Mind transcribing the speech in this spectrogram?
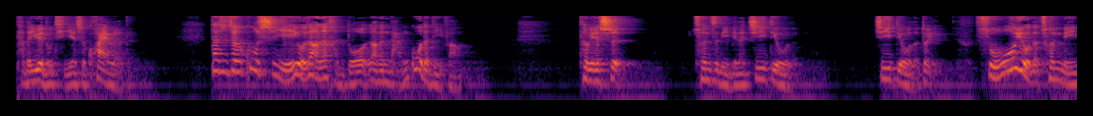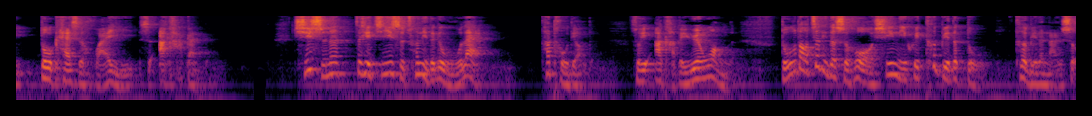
他的阅读体验是快乐的。但是这个故事也有让人很多让人难过的地方，特别是村子里边的鸡丢了，鸡丢了，对，所有的村民都开始怀疑是阿卡干的。其实呢，这些鸡是村里的个无赖，他偷掉的，所以阿卡被冤枉了。读到这里的时候，心里会特别的堵，特别的难受。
